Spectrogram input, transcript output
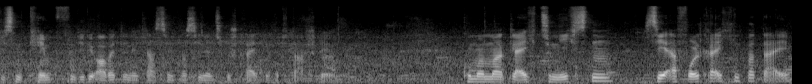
diesen Kämpfen, die die Arbeiterinnenklasse in Brasilien zu bestreiten hat, darstellen kommen wir gleich zur nächsten sehr erfolgreichen Partei,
